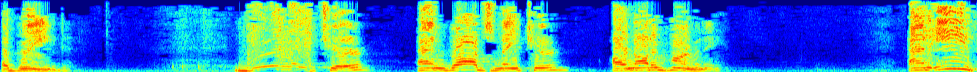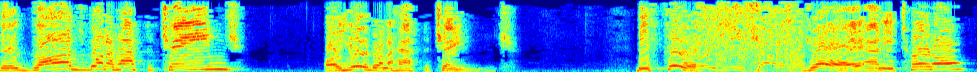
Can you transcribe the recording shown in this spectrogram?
Agreed. Your nature and God's nature are not in harmony. And either God's going to have to change or you're going to have to change before you shall enjoy an eternal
